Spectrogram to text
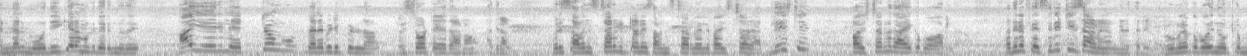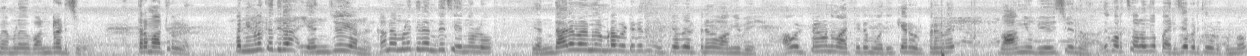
എന്നാൽ മോദിക്ക് നമുക്ക് തരുന്നത് ആ ഏരിയയിൽ ഏറ്റവും വിലപിടിപ്പുള്ള റിസോർട്ട് ഏതാണോ അതിലാണ്. ഒരു സെവൻ സ്റ്റാർ കിട്ടുകയാണെങ്കിൽ സെവൻ സ്റ്റാർ അല്ലെങ്കിൽ five star at least five സ്റ്റാറിന്റെ താഴേക്ക് പോകാറില്ല. അതിന്റെ ഫെസിലിറ്റീസാണ് അങ്ങനെ തന്നെ. റൂമിലൊക്കെ പോയി നോക്കുമ്പോൾ നമ്മൾ വണ്ടടിച്ച് പോകും. അത്ര മാത്രമല്ല അപ്പം നിങ്ങൾക്ക് ഇതിൽ എൻജോയ് ആണ് കാരണം നമ്മളിതിൽ എന്ത് ചെയ്യുന്നുള്ളൂ? എന്തായാലും വേണം നമ്മുടെ വീട്ടിൽ നിത്യോപ ഉൽപ്പന്നങ്ങൾ വാങ്ങി ഉപയോഗിക്കുക? ആ ഉൽപ്പന്നങ്ങൾ മാറ്റിയിട്ട് മോദിക്കാരുടെ ഉൽപ്പന്നങ്ങൾ വാങ്ങി ഉപയോഗിച്ചു എന്നുള്ളത് അത് കുറച്ച് ആളുകൾക്ക് പരിചയപ്പെടുത്തി കൊടുക്കുമ്പോൾ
